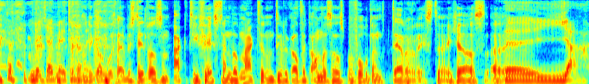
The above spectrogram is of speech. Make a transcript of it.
weet jij beter dan Wat ik. ik ook begreep is, dit was een activist. En dat maakt het natuurlijk altijd anders als bijvoorbeeld een terrorist. Weet je, als, eh, Eh, ja,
